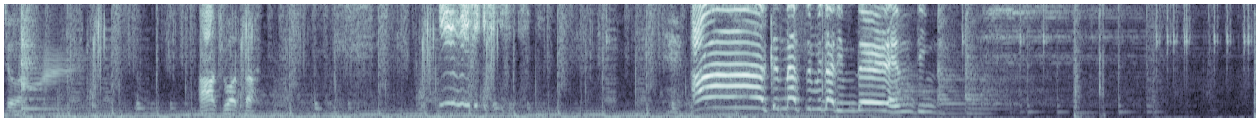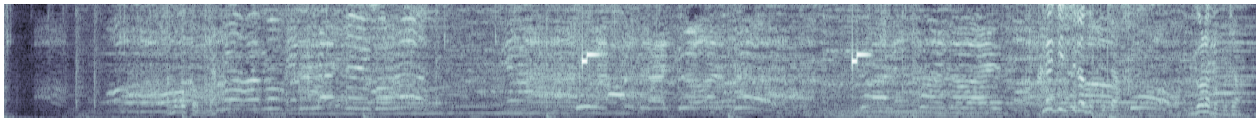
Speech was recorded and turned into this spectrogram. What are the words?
좋았어 아 좋았다. 아 끝났습니다 님들. 엔딩. 아무것도 없나? 아, 크레딧이라도 보자. 이거라도 보자.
